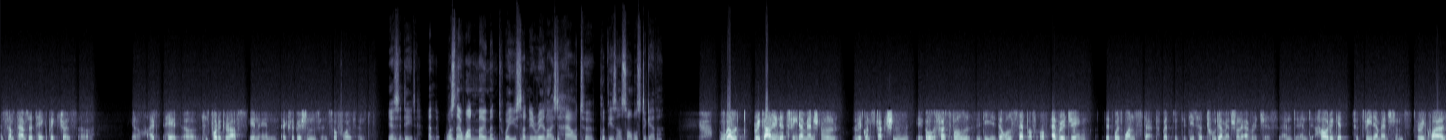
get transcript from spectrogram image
and sometimes I take pictures. Uh, you know, I've had uh, photographs in in exhibitions and so forth, and Yes, indeed. And was there one moment where you suddenly realized how to put these ensembles together? Well, regarding the three dimensional reconstruction, oh, first of all, the, the whole step of, of averaging, that was one step, but these are two dimensional averages. And, and how to get to three dimensions requires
